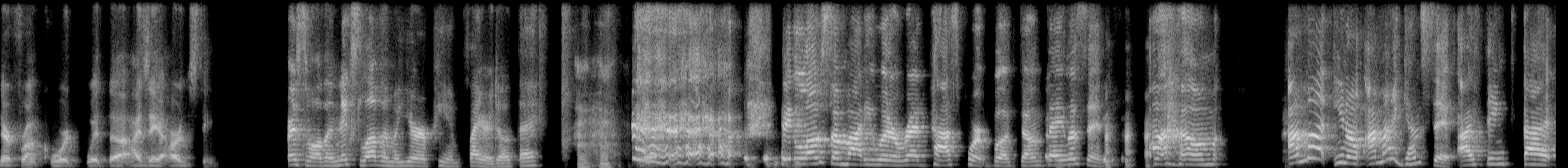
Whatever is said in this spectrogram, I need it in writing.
their front court with uh, Isaiah Hartenstein? First of all, the Knicks love them a European player, don't they? they love somebody with a red passport book, don't they? Listen, um, I'm not, you know, I'm not against it. I think that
